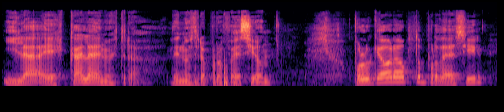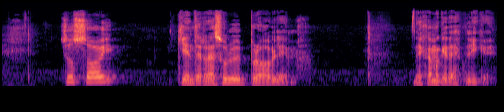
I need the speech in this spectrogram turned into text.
y la escala de nuestra, de nuestra profesión. Por lo que ahora opto por decir, yo soy quien te resuelve el problema. Déjame que te explique.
